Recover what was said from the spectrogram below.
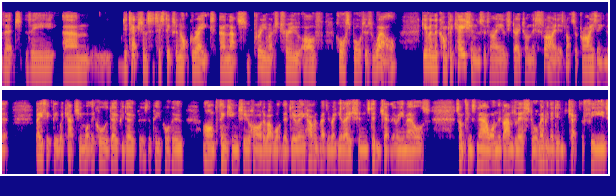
that the um, detection statistics are not great and that's pretty much true of horse sport as well. Given the complications that I illustrate on this slide, it's not surprising that basically we're catching what they call the dopey dopers, the people who aren't thinking too hard about what they're doing, haven't read the regulations, didn't check their emails, something's now on the banned list, or maybe they didn't check the feed.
